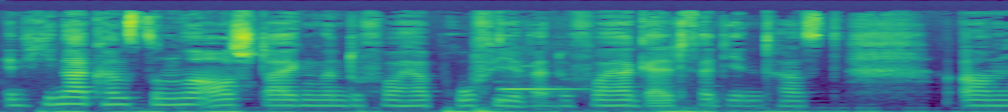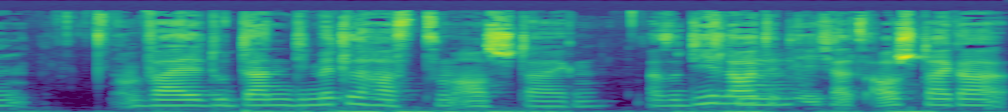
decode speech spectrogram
In China kannst du nur aussteigen, wenn du vorher Profi, wenn du vorher Geld verdient hast. Ähm, weil du dann die Mittel hast zum Aussteigen. Also die Leute, mhm. die ich als Aussteiger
